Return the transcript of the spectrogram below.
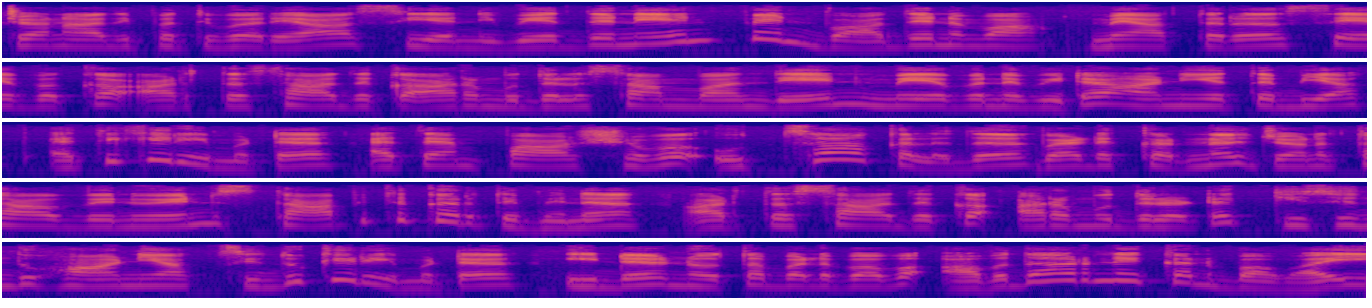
ජනාධිපතිවරයා සිය නිවේදනයෙන් පෙන්වා දෙනවා. මේ අතර සේවක අර්ථසාධක අරමුදල සම්බන්ධයෙන් මේ වන විට අනියත බියක් ඇති කිරීමට ඇතැම් පාර්ශව උත්සාහ කළද වැඩ කරන ජනතාව වෙනුවෙන් වෙනුවෙන් ස්ථාපිත කර තිබෙන අර්ථසාධක අරමුදලට කිසිදු හානියක් සිදු කිරීමට ඉඩ නොතබන බව අවධාරණය කරන බවයි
